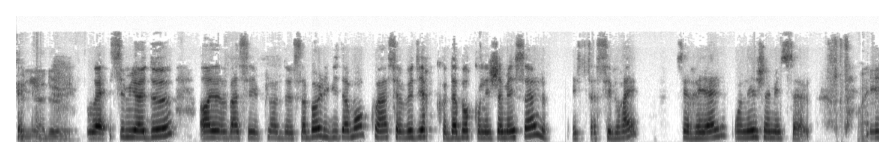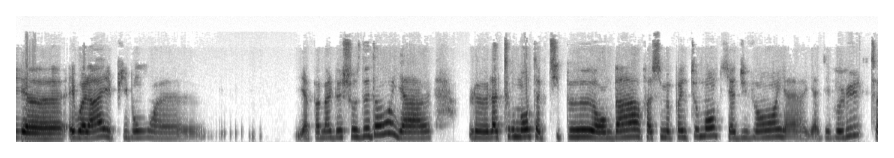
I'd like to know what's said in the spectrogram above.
c'est mieux à deux, oui. Ouais, c'est mieux à deux. Oh, ben, c'est plein de symboles, évidemment, quoi. Ça veut dire que d'abord qu'on n'est jamais seul. Et ça, c'est vrai c'est réel, on n'est jamais seul. Euh, et, voilà, et puis bon, euh, il y a pas mal de choses dedans. Il y a la tourmente un petit peu en bas, enfin c'est même pas une tourmente, il y a du vent, il y a, des volutes,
